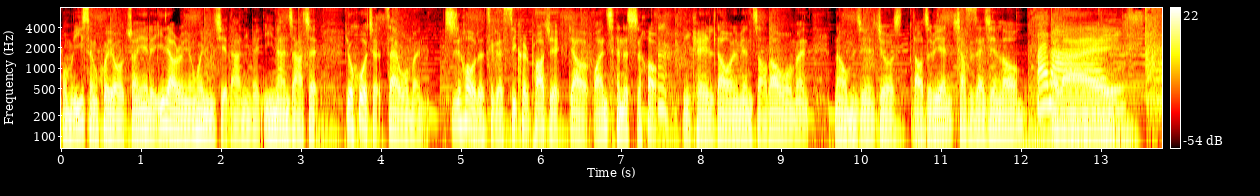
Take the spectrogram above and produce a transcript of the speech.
我们医生会有专业的医疗人员为你解答你的疑难杂症，又或者在我们之后的这个 secret project 要完成的时候，嗯你可以到我那边找到我们。那我们今天就到这边，下次再见喽。拜拜拜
